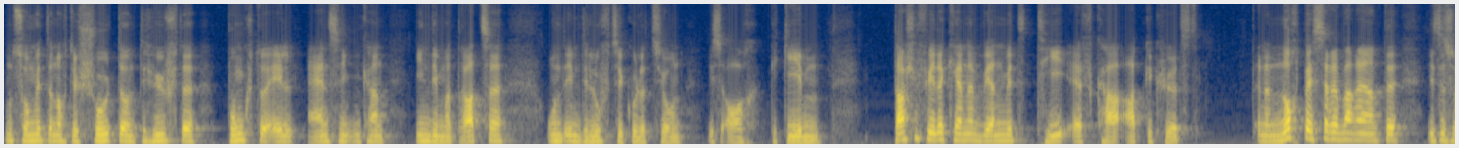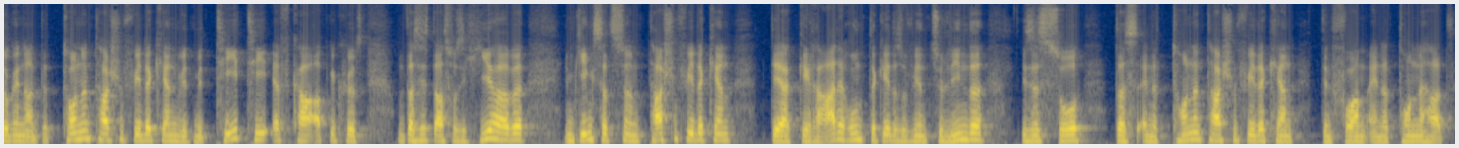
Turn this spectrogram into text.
und somit dann noch die Schulter und die Hüfte punktuell einsinken kann in die Matratze und eben die Luftzirkulation ist auch gegeben. Taschenfederkerne werden mit TFK abgekürzt. Eine noch bessere Variante ist der sogenannte Tonnentaschenfederkern, wird mit TTFK abgekürzt und das ist das, was ich hier habe. Im Gegensatz zu einem Taschenfederkern, der gerade runtergeht, also wie ein Zylinder, ist es so, dass eine Tonnentaschenfederkern den Form einer Tonne hat,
